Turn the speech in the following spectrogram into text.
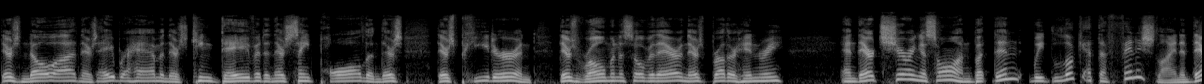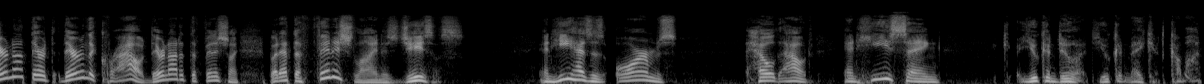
there's noah and there's abraham and there's king david and there's st paul and there's there's peter and there's romanus over there and there's brother henry and they're cheering us on. But then we look at the finish line and they're not there they're in the crowd. They're not at the finish line. But at the finish line is jesus. And he has his arms held out and he's saying you can do it. You can make it. Come on.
